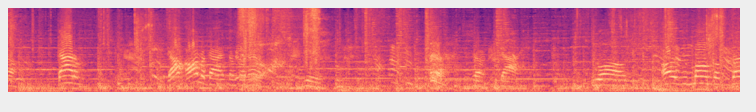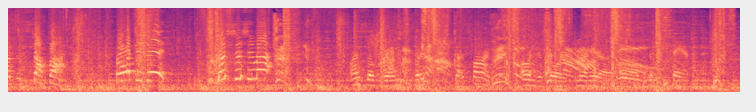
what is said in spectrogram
Oh, got him. Y'all armor guys don't go down. You deserve to die. You all, all of you Mongols deserve to suffer for what you did. To Tsushima. I'm so cringe, but it's that's fine. Oh, I need a sword. I mean, I need a uh, different stance.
